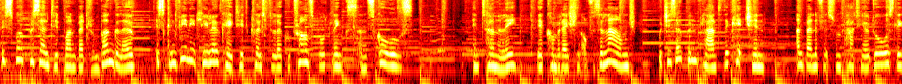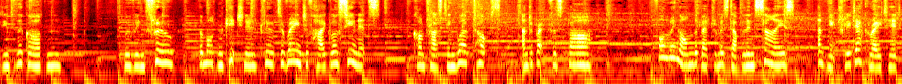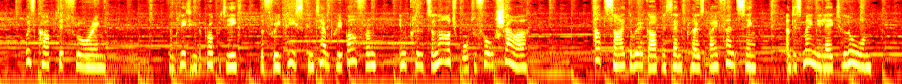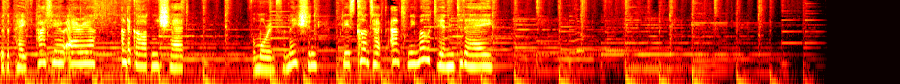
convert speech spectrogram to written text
This well presented one bedroom bungalow is conveniently located close to local transport links and schools. Internally, the accommodation offers a lounge which is open plan to the kitchen and benefits from patio doors leading to the garden. Moving through, the modern kitchen includes a range of high gloss units, contrasting worktops, and a breakfast bar. Following on, the bedroom is double in size and neutrally decorated with carpeted flooring. Completing the property, the three piece contemporary bathroom includes a large waterfall shower. Outside, the rear garden is enclosed by fencing and is mainly laid to lawn, with a paved patio area and a garden shed. For more information, please contact Anthony Martin today.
